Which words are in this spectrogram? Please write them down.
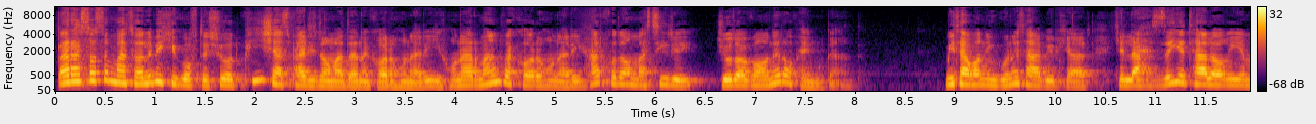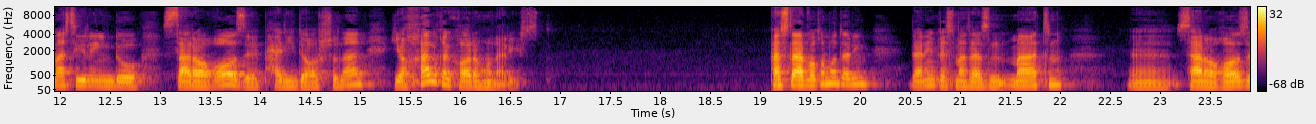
بر اساس مطالبی که گفته شد پیش از پدید آمدن کار هنری هنرمند و کار هنری هر کدام مسیر جداگانه را پیمودند. می توان این گونه تعبیر کرد که لحظه تلاقی مسیر این دو سرآغاز پدیدار شدن یا خلق کار هنری است. پس در واقع ما داریم در این قسمت از متن سرآغاز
